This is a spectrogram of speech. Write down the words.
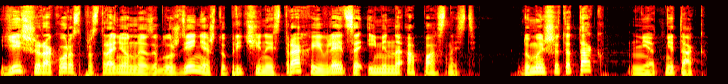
Есть широко распространенное заблуждение, что причиной страха является именно опасность. Думаешь, это так? Нет, не так.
